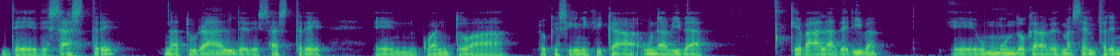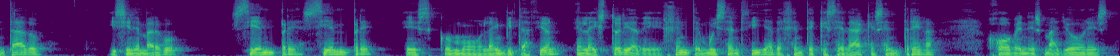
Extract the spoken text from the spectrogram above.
de desastre natural, de desastre en cuanto a lo que significa una vida que va a la deriva, eh, un mundo cada vez más enfrentado y sin embargo siempre, siempre es como la invitación en la historia de gente muy sencilla, de gente que se da, que se entrega, jóvenes, mayores,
